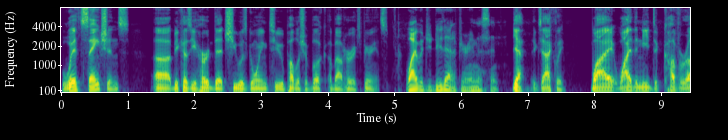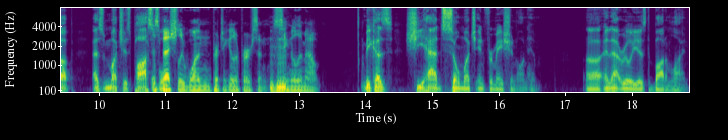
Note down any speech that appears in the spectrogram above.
with sanctions uh, because he heard that she was going to publish a book about her experience. Why would you do that if you're innocent? Yeah, exactly. Why why the need to cover up as much as possible? Especially one particular person, Mm-hmm. single them out. Because she had so much information on him, uh, and that really is the bottom line.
